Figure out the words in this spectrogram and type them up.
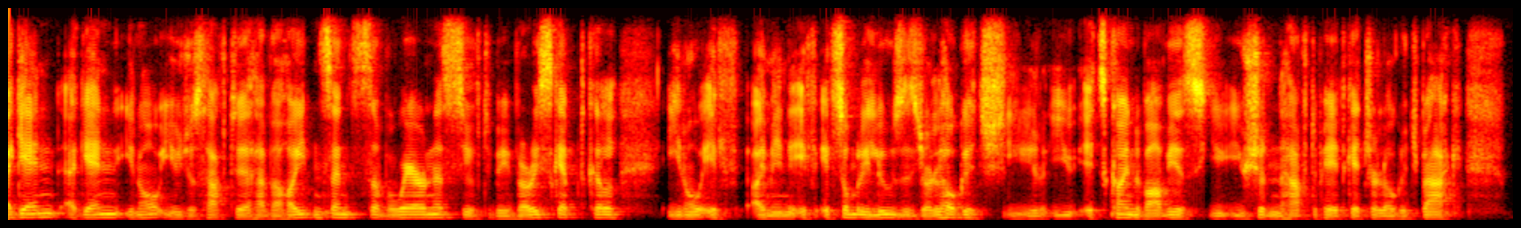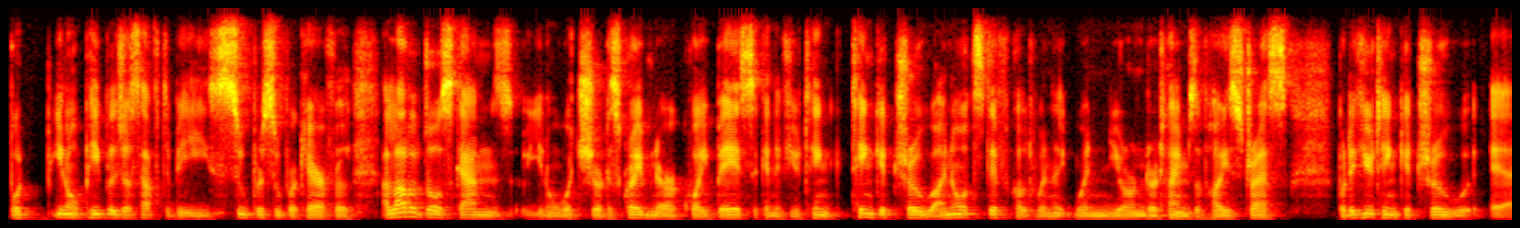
again, again, you know, you just have to have a heightened sense of awareness. You have to be very skeptical. You know, if I mean, if, if somebody loses your luggage, you, you it's kind of obvious you, you shouldn't have to pay to get your luggage back. But you know, people just have to be super, super careful. A lot of those scams, you know, which you're describing are quite basic. And if you think think it through, I know it's difficult when when you're under times of high stress. But if you think it through, uh,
